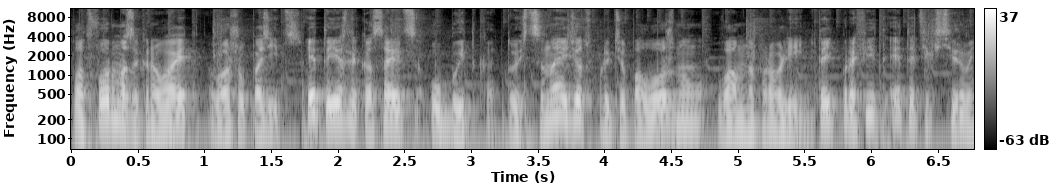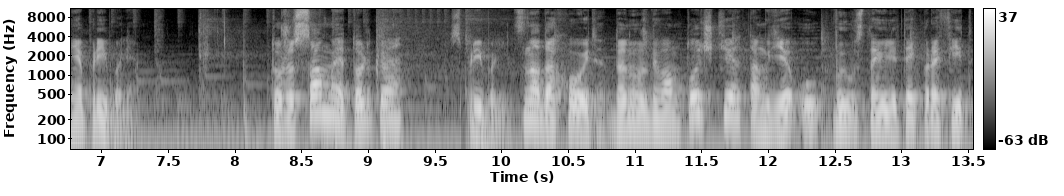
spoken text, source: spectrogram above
платформа закрывает вашу позицию. Это если касается убытка, то есть цена идет в противоположном вам направлении. Take Profit это фиксирование прибыли. То же самое, только с прибылью. Цена доходит до нужной вам точки, там где вы установили Take Profit,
